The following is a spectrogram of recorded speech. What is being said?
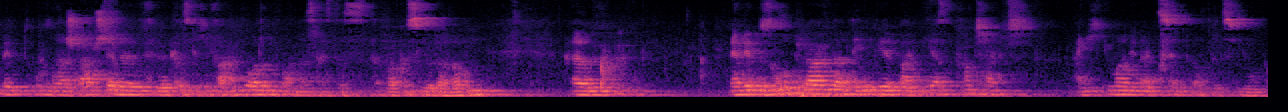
mit unserer Stabsstelle für christliche Verantwortung, woanders heißt das Advocacy oder Lobby, ähm, wenn wir Besuche planen, dann legen wir beim ersten Kontakt eigentlich immer den Akzent auf Beziehung.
